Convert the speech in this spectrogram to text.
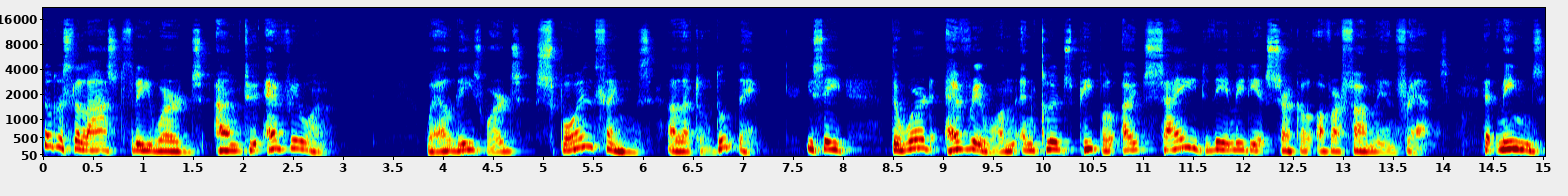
Notice the last three words, and to everyone. Well, these words spoil things a little, don't they? You see, the word everyone includes people outside the immediate circle of our family and friends. It means,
